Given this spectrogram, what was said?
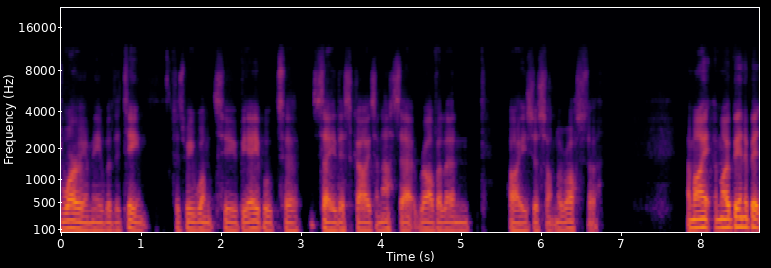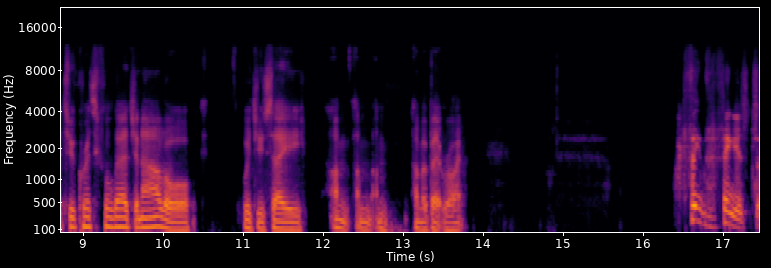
worrying me with the team because we want to be able to say this guy's an asset rather than oh he's just on the roster. Am I am I being a bit too critical there, Janelle, or would you say I'm I'm I'm I'm a bit right? I think the thing is, t-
